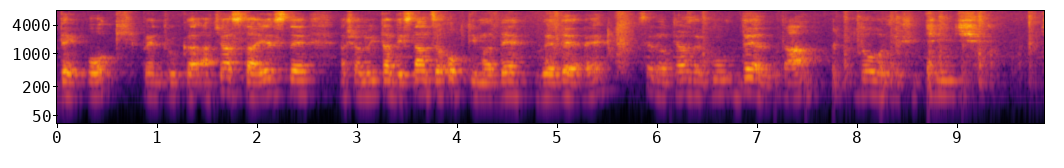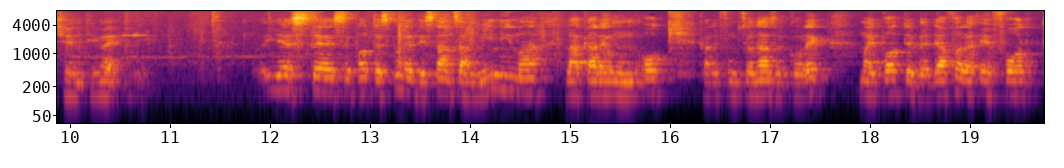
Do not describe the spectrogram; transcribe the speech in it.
de ochi, pentru că aceasta este așa numită distanță optimă de vedere. Se notează cu delta 25 cm. Este, se poate spune, distanța minimă la care un ochi care funcționează corect mai poate vedea fără efort,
